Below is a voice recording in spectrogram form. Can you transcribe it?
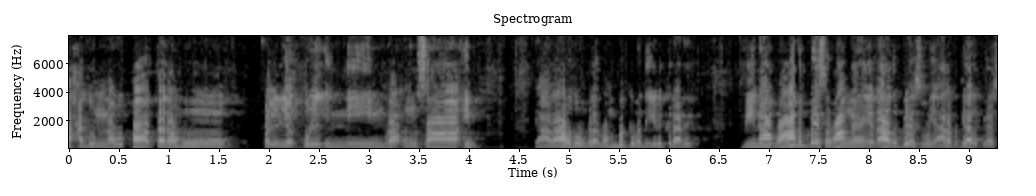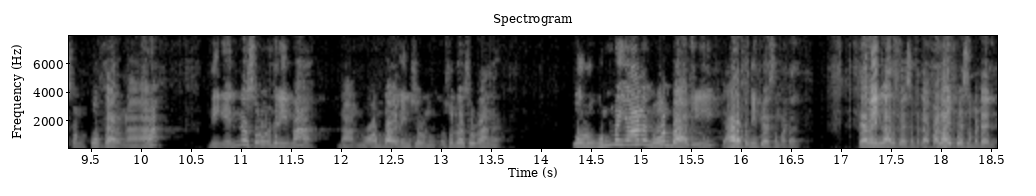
அஹதுன் லவ் காத்தலஹு ஃபல்யகுல் இன்னி இம்ரா சாயிம் யாராவது உங்களை வம்புக்கு வந்து இழுக்கிறாரு. வீணா வாதம் பேச வாங்க. ஏதாவது பேசுவோம் யாரை பத்தியாவது பேசணும்னு கூப்பிட்டாருன்னா நீங்க என்ன சொல்லணும் தெரியுமா? நான் நோன்பாளின்னு சொல்லணும். சொல்ல சொல்றாங்க ஒரு உண்மையான நோன்பாளி யாரை பத்தியும் பேச மாட்டார். தேவையில்லாத பேச மாட்டார் பலாய் பேச மாட்டார்.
